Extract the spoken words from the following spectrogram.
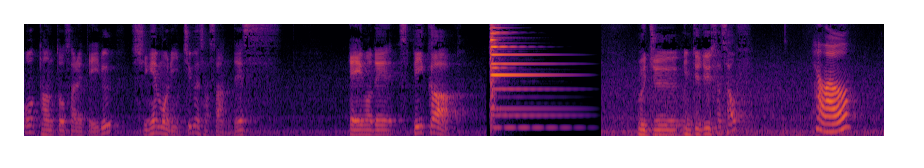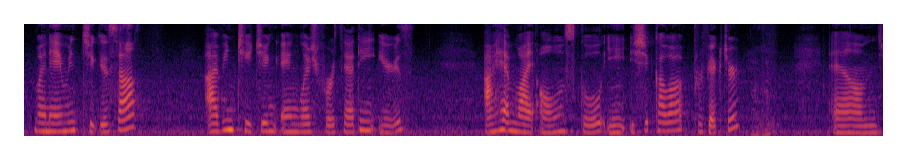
を担当されている重森千草さんです。英語でスピーカー Would you introduce yourself? Hello, my name is Chigusa. I've been teaching English for 13 years. I have my own school in Ishikawa Prefecture, and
